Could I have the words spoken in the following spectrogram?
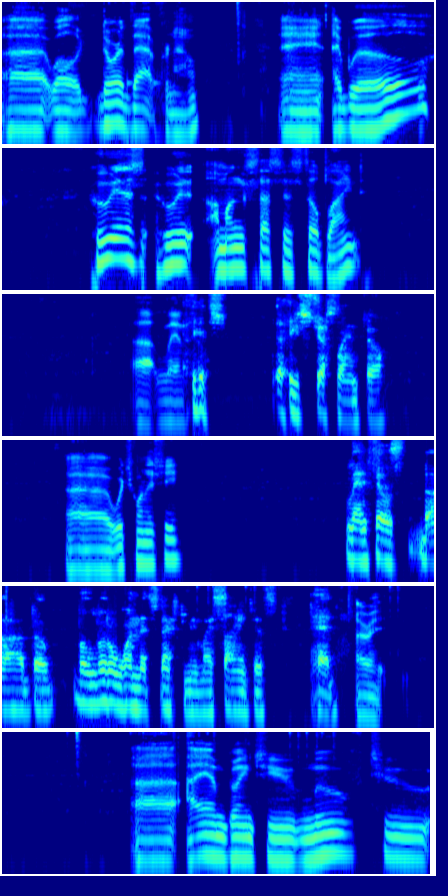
Uh, well, ignore that for now, and I will. Who is who amongst us is still blind? Uh, I think it's, I think it's just landfill. Uh, which one is she? Landfill's uh, the, the little one that's next to me, my scientist head. All right. Uh, I am going to move to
